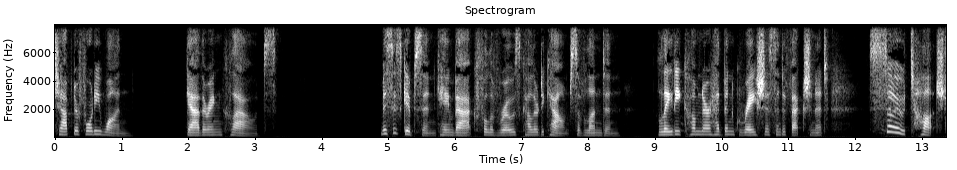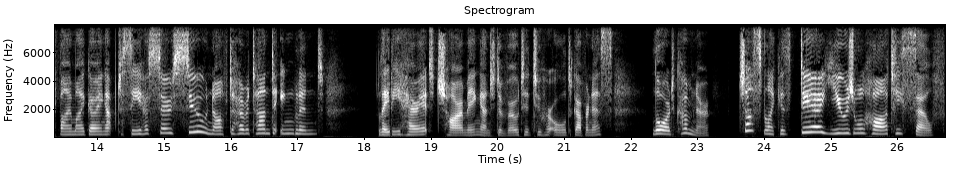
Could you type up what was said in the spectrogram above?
Chapter XLI Gathering Clouds Mrs. Gibson came back full of rose-coloured accounts of London. Lady Cumnor had been gracious and affectionate, "so touched by my going up to see her so soon after her return to England." Lady Harriet charming and devoted to her old governess. Lord Cumnor just like his dear usual hearty self.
